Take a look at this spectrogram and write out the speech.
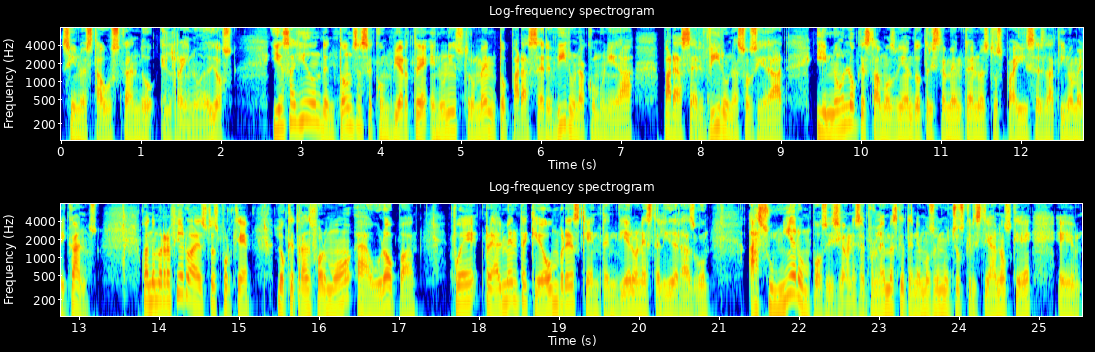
sino está buscando el reino de Dios. Y es allí donde entonces se convierte en un instrumento para servir una comunidad, para servir una sociedad, y no lo que estamos viendo tristemente en nuestros países latinoamericanos. Cuando me refiero a esto es porque lo que transformó a Europa fue realmente que hombres que entendieron este liderazgo asumieron posiciones. El problema es que tenemos hoy muchos cristianos que eh,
